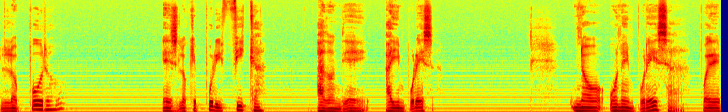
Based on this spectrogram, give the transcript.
Lo puro es lo que purifica a donde hay impureza. No una impureza puede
